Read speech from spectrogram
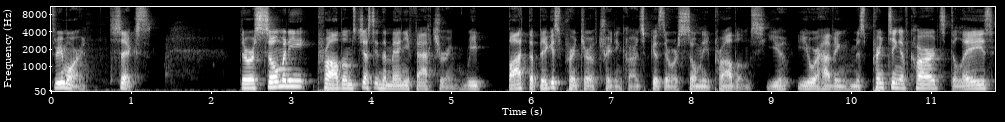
three more. Six. There were so many problems just in the manufacturing. We bought the biggest printer of trading cards because there were so many problems. You you were having misprinting of cards delays.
